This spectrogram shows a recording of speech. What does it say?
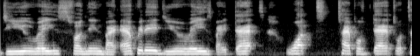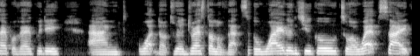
Do you raise funding by equity? Do you raise by debt? What type of debt? What type of equity? And whatnot. We addressed all of that. So why don't you go to our website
